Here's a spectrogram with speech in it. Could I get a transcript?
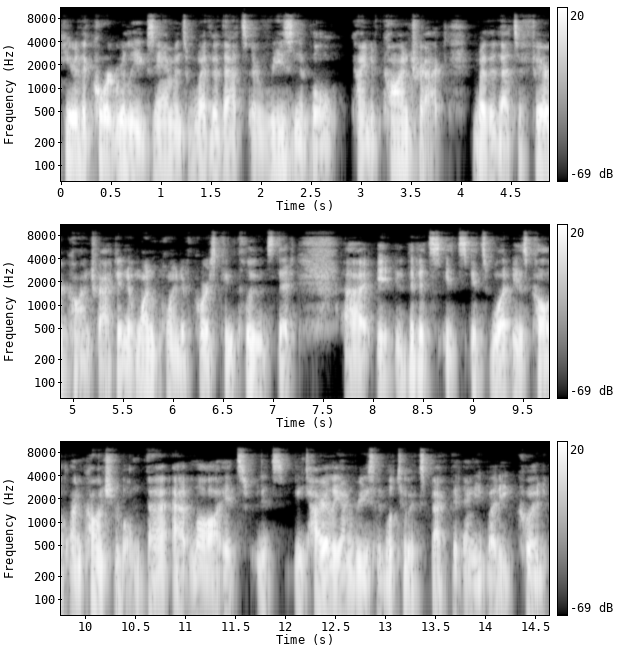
here the court really examines whether that's a reasonable kind of contract, whether that's a fair contract. And at one point, of course, concludes that uh, it, that it's it's it's what is called unconscionable uh, at law. It's it's entirely unreasonable to expect that anybody could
